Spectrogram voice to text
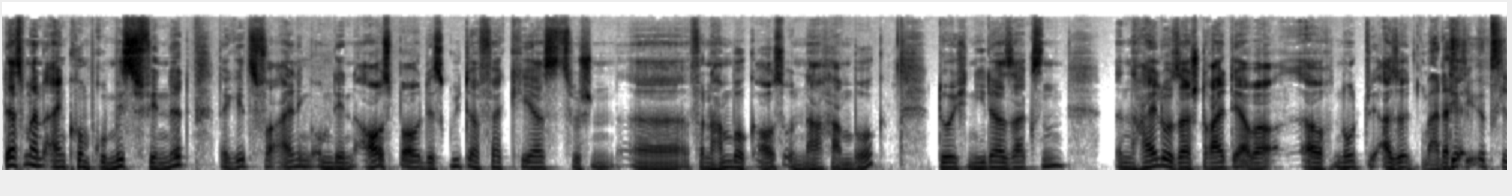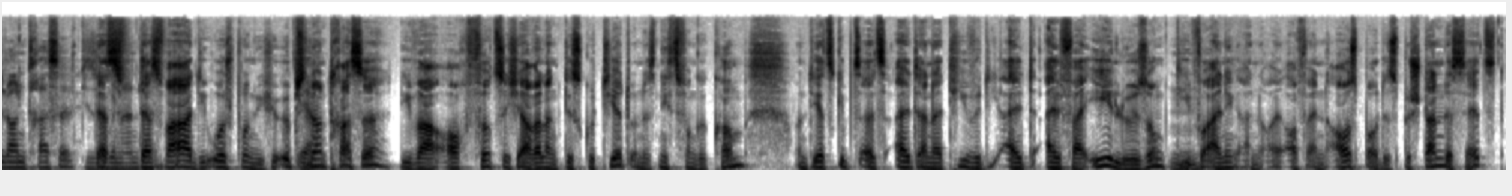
dass man einen Kompromiss findet. Da geht es vor allen Dingen um den Ausbau des Güterverkehrs zwischen äh, von Hamburg aus und nach Hamburg durch Niedersachsen ein heilloser Streit, der aber auch not, also war das die Y-Trasse, die das, sogenannte? Das war die ursprüngliche Y-Trasse, ja. die war auch 40 Jahre lang diskutiert und ist nichts von gekommen. Und jetzt gibt's als Alternative die Alt-Alpha-E-Lösung, die mhm. vor allen Dingen an, auf einen Ausbau des Bestandes setzt.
